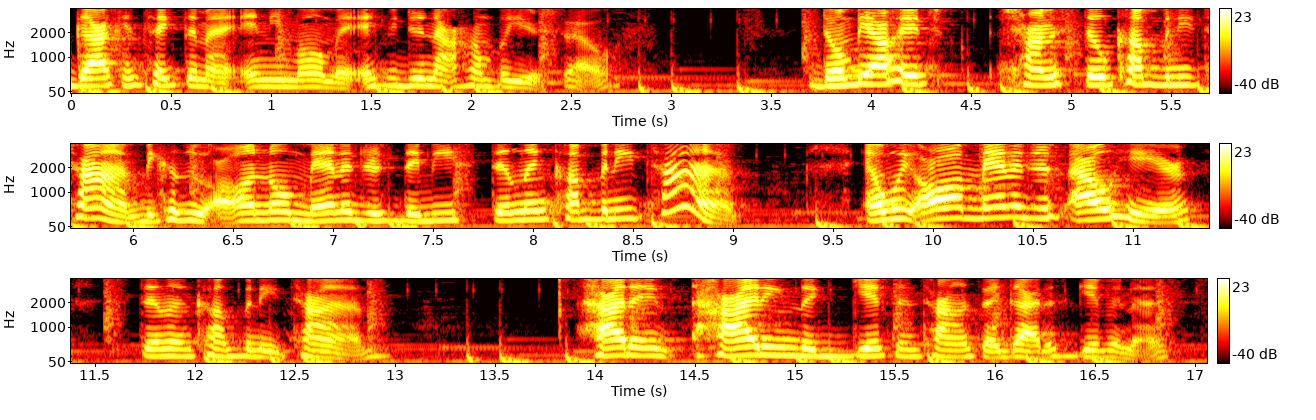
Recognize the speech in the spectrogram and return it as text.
God can take them at any moment if you do not humble yourself. Don't be out here trying to steal company time because we all know managers, they be stealing company time. And we all managers out here stealing company time. Hiding hiding the gifts and talents that God has given us.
